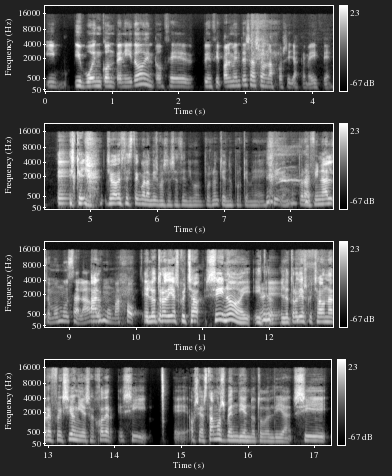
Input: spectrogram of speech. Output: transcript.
y, buen contenido. Entonces, principalmente esas son las cosillas que me dicen. Es que yo, a veces tengo la misma sensación, digo, pues no entiendo por qué me siguen, pero al final... Somos muy salados, muy majo. El otro día he escuchado, sí, no, y, el otro día he escuchado una reflexión y es, joder, si, eh, o sea, estamos vendiendo todo el día. Si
